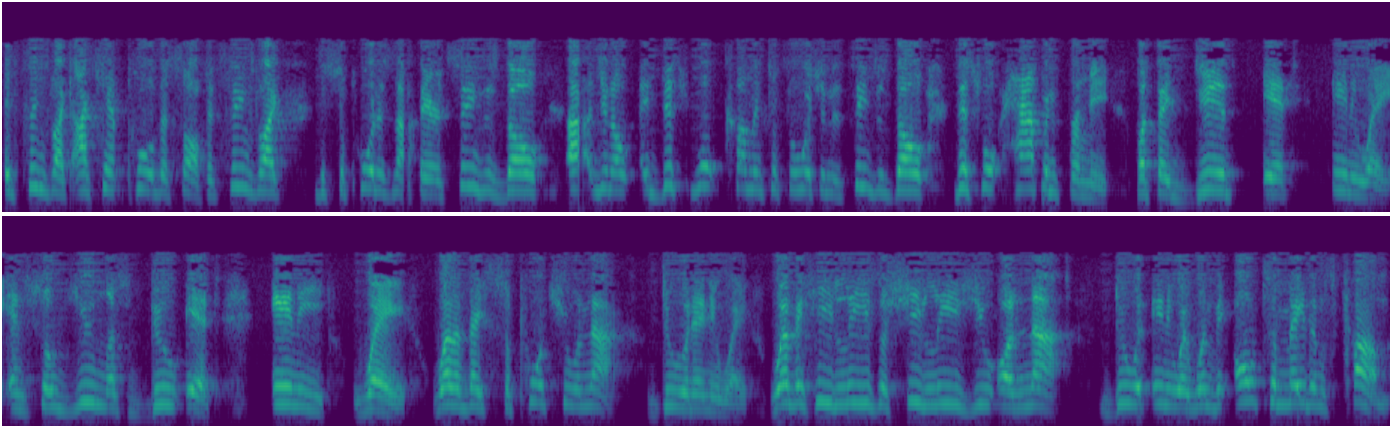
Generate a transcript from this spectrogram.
It seems like I can't pull this off. It seems like the support is not there. It seems as though uh, you know this won't come into fruition. It seems as though this won't happen for me." But they did it anyway, and so you must do it anyway, whether they support you or not do it anyway. Whether he leaves or she leaves you or not, do it anyway. When the ultimatums come,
